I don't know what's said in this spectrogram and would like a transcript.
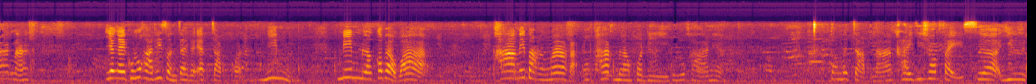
มากนะ ยังไงคุณลูกค้าที่สนใจเดี๋ยวแอบจับก่อน นิ่ม นิ่มแล้วก็แบบว่า ผ้าไม่บางมากอะผ้ากำลังพอดีคุณลูกค้าเนี่ย ต้องมาจับนะ ใครที่ชอบใส่เสื้อยืด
